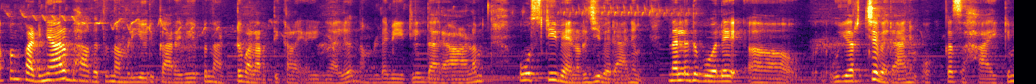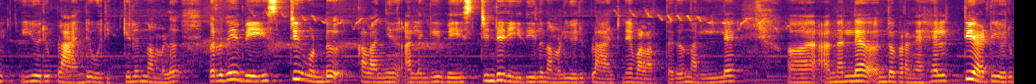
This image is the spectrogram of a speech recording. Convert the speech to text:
അപ്പം പടിഞ്ഞാറ് ഭാഗത്ത് നമ്മൾ ഈ ഒരു കറിവേപ്പ് നട്ട് വളർത്തി കഴിഞ്ഞാൽ നമ്മുടെ വീട്ടിൽ ധാരാളം പോസിറ്റീവ് എനർജി വരാനും നല്ലതുപോലെ ഉയർച്ച വരാനും ഒക്കെ സഹായിക്കും. ഈ ഒരു പ്ലാന്റ് ഒരിക്കലും നമ്മൾ വെറുതെ വേസ്റ്റ് കൊണ്ട് കളഞ്ഞ് അല്ലെങ്കിൽ വേസ്റ്റിന്റെ രീതിയിൽ നമ്മൾ ഈ ഒരു പ്ലാന്റിനെ വളർത്തരുത്. നല്ല നല്ല എന്താ പറയുക ഹെൽത്തി ആയിട്ട് ഈ ഒരു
